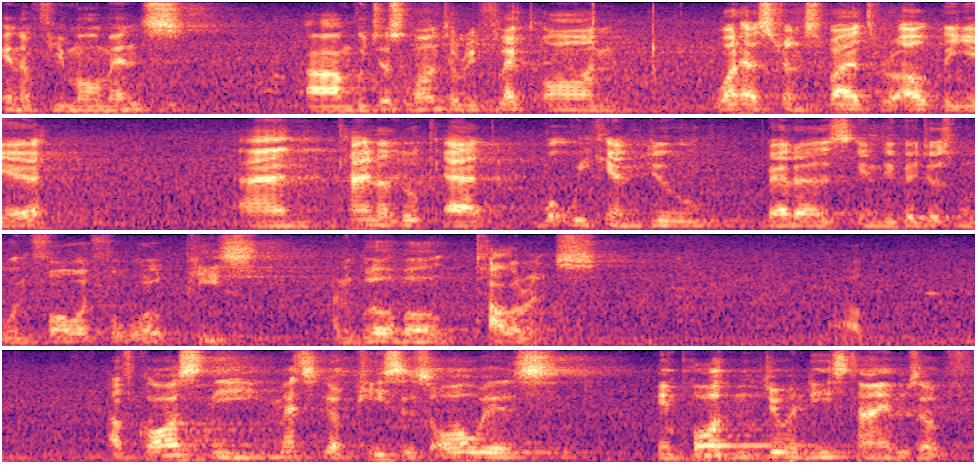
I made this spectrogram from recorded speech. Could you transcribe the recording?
in a few moments. Um, we just want to reflect on what has transpired throughout the year and kind of look at what we can do better as individuals moving forward for world peace and global tolerance. Uh, of course, the message of peace is always important during these times of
